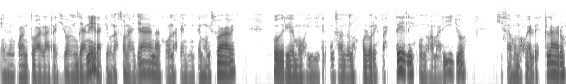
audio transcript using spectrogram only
en cuanto a la región llanera, que es una zona llana con unas pendientes muy suaves, podríamos ir usando unos colores pasteles, unos amarillos, quizás unos verdes claros,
